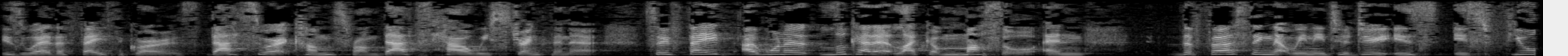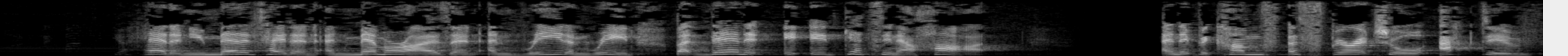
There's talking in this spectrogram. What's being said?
is where the faith grows. That's where it comes from. That's how we strengthen it. So faith, I want to look at it like a muscle and the first thing that we need to do is, is fuel your head and you meditate and, and memorize and, and read and read, but then it, it, it gets in our heart and it becomes a spiritual active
